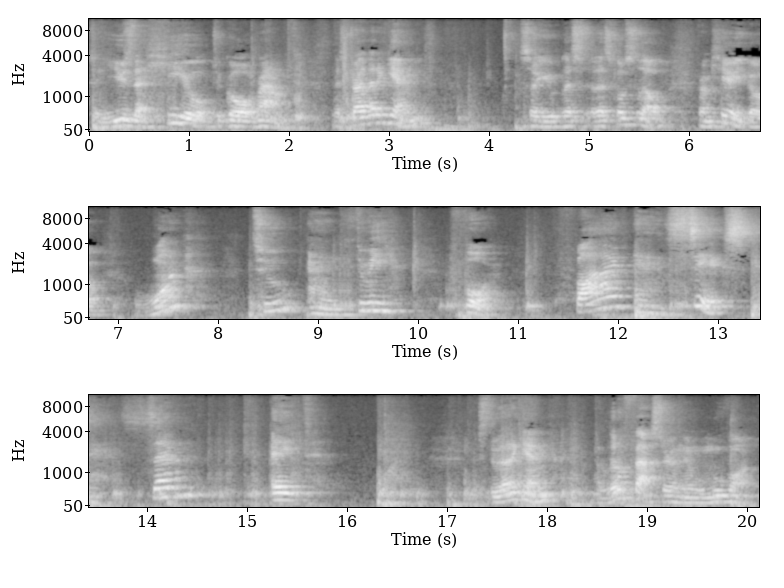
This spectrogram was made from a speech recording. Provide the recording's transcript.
So you use that heel to go around. Let's try that again. So you let's let's go slow. From here you go one, two, and three, four, five, and six, and seven, eight, one. Let's do that again, a little faster, and then we'll move on.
